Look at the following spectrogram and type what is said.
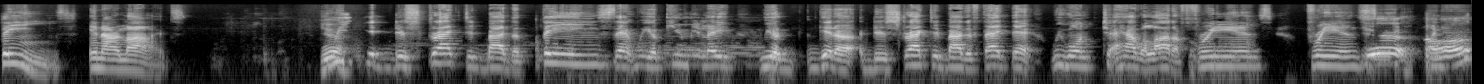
things in our lives. Yeah. We get distracted by the things that we accumulate. We get a, uh, distracted by the fact that we want to have a lot of friends, friends. Yeah. Uh-huh.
